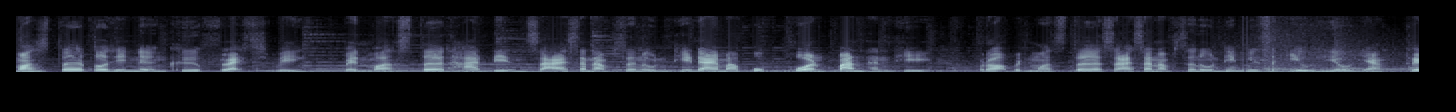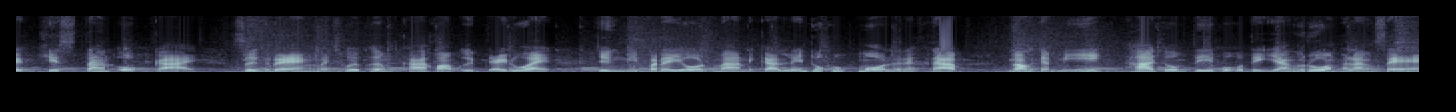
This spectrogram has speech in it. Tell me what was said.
มอนสเตอร์ตัวที่ 1 คือ Flash Wing เป็นมอนสเตอร์ธาตุดินสายสนับสนุนที่ได้มาปุ๊บควรปั้นทันที เพราะเป็นมอนสเตอร์สายสนับสนุนที่มีสกิลฮิลอย่างเกรดคริสตัลโอบกาย ซึ่งแรงและช่วยเพิ่มค่าความอึดได้ด้วย จึงมีประโยชน์มากในการเล่นทุกๆโหมดเลยนะครับ นอกจากนี้ถ้าโจมตีปกติอย่างรวมพลังแสง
